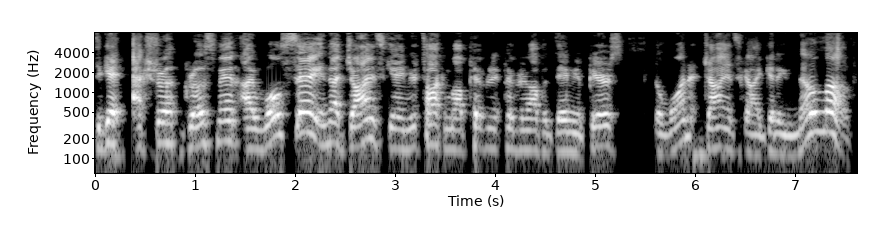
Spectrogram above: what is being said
To get extra gross, man, I will say in that Giants game, you're talking about pivoting, pivoting off of Dameon Pierce, the one Giants guy getting no love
